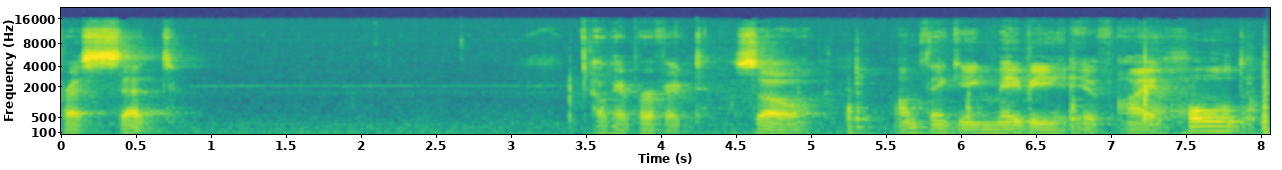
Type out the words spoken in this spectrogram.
Press set. Okay, perfect. So I'm thinking maybe if I hold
